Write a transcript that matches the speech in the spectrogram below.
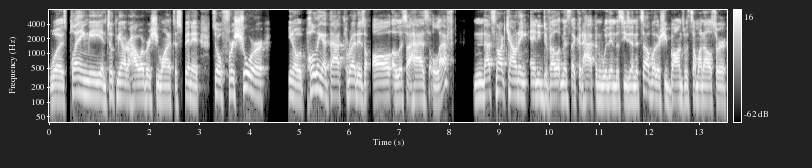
was playing me and took me out or however she wanted to spin it. So for sure, you know, pulling at that thread is all Alyssa has left. That's not counting any developments that could happen within the season itself, whether she bonds with someone else or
